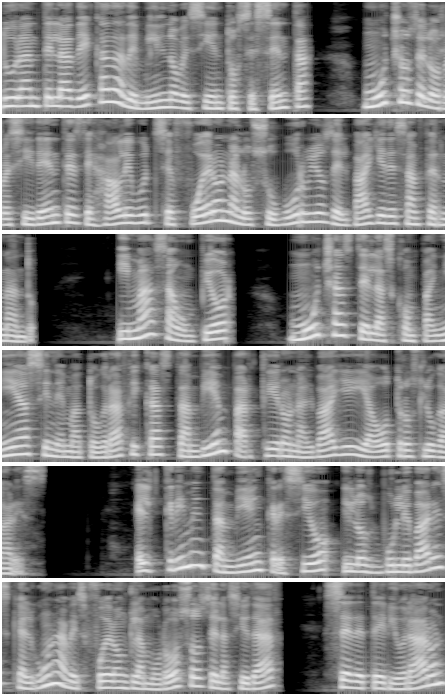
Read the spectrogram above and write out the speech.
Durante la década de 1960, muchos de los residentes de Hollywood se fueron a los suburbios del Valle de San Fernando, y más aún peor, Muchas de las compañías cinematográficas también partieron al valle y a otros lugares. El crimen también creció y los bulevares que alguna vez fueron glamorosos de la ciudad se deterioraron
